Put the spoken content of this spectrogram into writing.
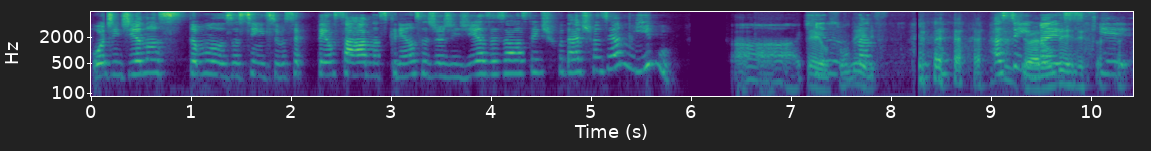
Hoje em dia nós estamos assim, se você pensar nas crianças de hoje em dia, às vezes elas têm dificuldade de fazer amigo. Ah, que, é, eu sou um deles. Assim, mas um que.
